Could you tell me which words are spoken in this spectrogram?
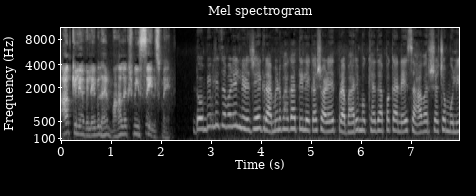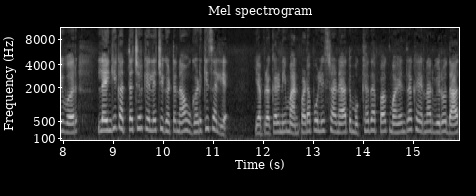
आपके लिए अवेलेबल है महालक्ष्मी सेल्स में डोंबिवली जवळील निळजे ग्रामीण भागातील एका शाळेत प्रभारी मुख्याध्यापकाने सहा वर्षाच्या मुलीवर लैंगिक अत्याचार केल्याची घटना उघडकीस आली आहे. या प्रकरणी मानपाडा पोलीस ठाण्यात मुख्याध्यापक महेंद्र खैरनार विरोधात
